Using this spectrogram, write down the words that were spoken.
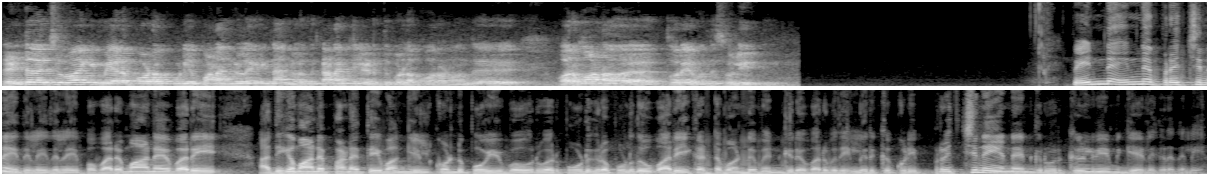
ரெண்டு லட்சம் ரூபாய்க்கு மேலே போடக்கூடிய பணங்களை நாங்கள் வந்து கணக்கில் எடுத்துக்கொள்ள போறோம்னு வந்து வருமான துறை வந்து சொல்லியிருக்கு. இப்போ என்ன என்ன பிரச்சனை இதில்? இதில் இப்போ வருமான வரி அதிகமான பணத்தை வங்கியில் கொண்டு போய் ஒருவர் போடுகிற பொழுது வரி கட்ட வேண்டும் என்கிற வருவதில் இருக்கக்கூடிய பிரச்சனை என்ன என்கிற ஒரு கேள்வியும் இங்கே எழுகிறது இல்லையா?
